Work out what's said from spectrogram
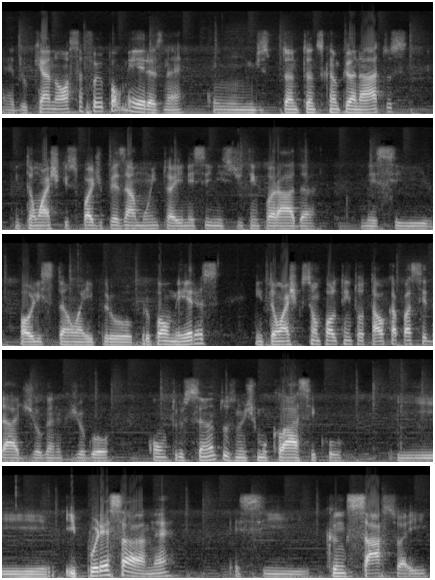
é, do que a nossa foi o Palmeiras, né? Com disputando tantos campeonatos, então acho que isso pode pesar muito aí nesse início de temporada, nesse Paulistão aí pro, pro Palmeiras. Então acho que o São Paulo tem total capacidade jogando que jogou contra o Santos no último clássico. E, e por essa, né, esse cansaço aí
